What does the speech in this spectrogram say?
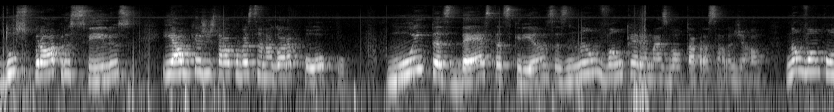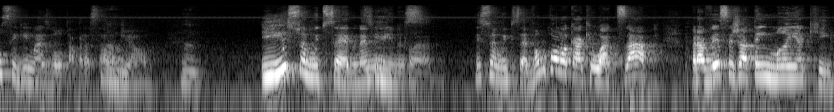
dos próprios filhos e algo que a gente estava conversando agora há pouco. Muitas destas crianças não vão querer mais voltar para a sala de aula, não vão conseguir mais voltar para a sala não, de aula. Não. E isso é muito sério, né, Sim, meninas? Claro. Isso é muito sério. Vamos colocar aqui o WhatsApp para ver se já tem mãe aqui.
